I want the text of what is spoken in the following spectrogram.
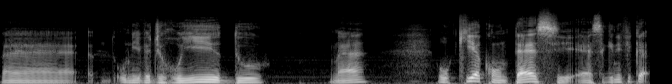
é, o nível de ruído, né? O que acontece é significa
